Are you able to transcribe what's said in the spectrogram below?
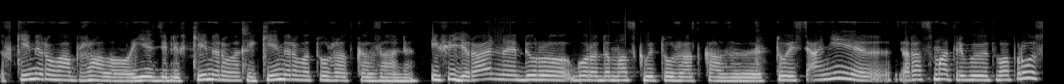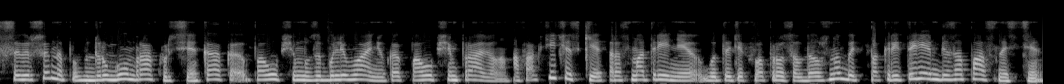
в Кемерово обжаловала, ездили в Кемерово, и Кемерово тоже отказали. И Федеральное бюро города Москвы тоже отказывает. То есть они рассматривают вопрос совершенно в другом ракурсе, как по общему заболеванию, как по общим правилам. А фактически рассмотрение вот этих вопросов должно быть по критериям безопасности.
